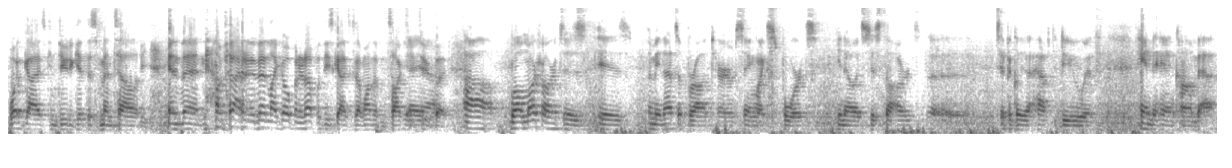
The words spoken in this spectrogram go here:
what guys can do to get this mentality, and then and then like open it up with these guys because I want them to talk to you too. But uh, well, martial arts is is I mean that's a broad term saying like sports. You know, it's just the arts. Uh, typically that have to do with hand-to-hand combat.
